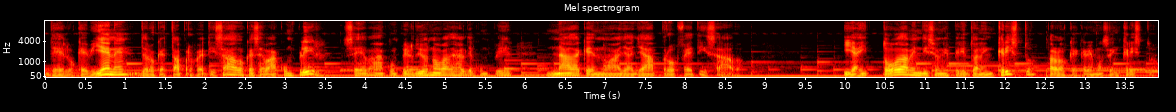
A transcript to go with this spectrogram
de lo que viene, de lo que está profetizado, que se va a cumplir, se va a cumplir. Dios no va a dejar de cumplir nada que no haya ya profetizado. Y hay toda bendición espiritual en Cristo para los que creemos en Cristo.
